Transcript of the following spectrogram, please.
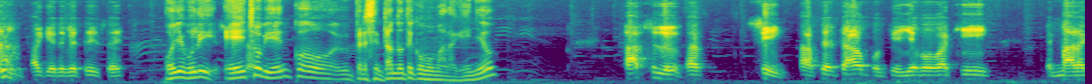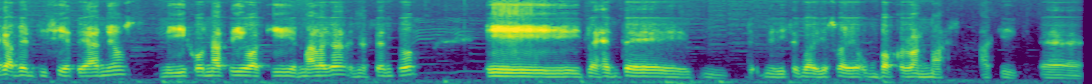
hay que divertirse. Oye, Woody, ¿he hecho bien co- presentándote como malagueño? Absoluto, ah, sí, acertado porque llevo aquí en Málaga 27 años. Mi hijo nació aquí en Málaga, en el centro, y la gente me dice, bueno, yo soy un bocorón más aquí, eh,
